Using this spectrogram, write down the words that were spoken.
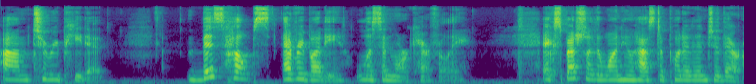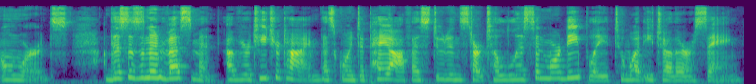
um, to repeat it. This helps everybody listen more carefully especially the one who has to put it into their own words. This is an investment of your teacher time that's going to pay off as students start to listen more deeply to what each other are saying.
